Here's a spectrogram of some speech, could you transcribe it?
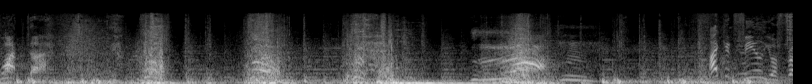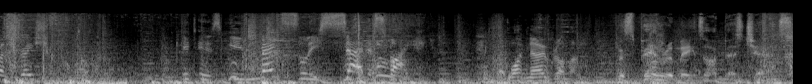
What the? Feel your frustration. It is immensely satisfying. What now, brother? The spear remains our best chance.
